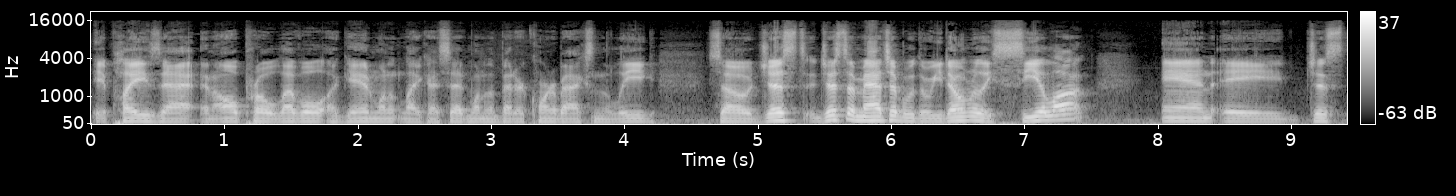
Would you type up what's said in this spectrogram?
It plays at an All-Pro level again. One, like I said, one of the better cornerbacks in the league. So just just a matchup where we don't really see a lot, and a just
